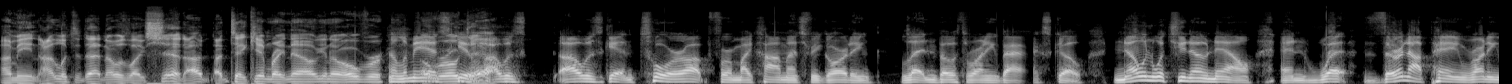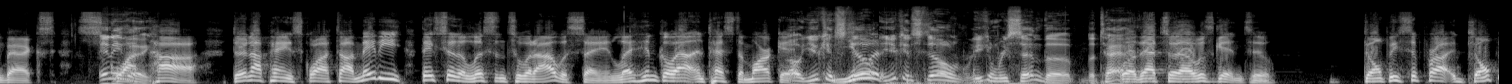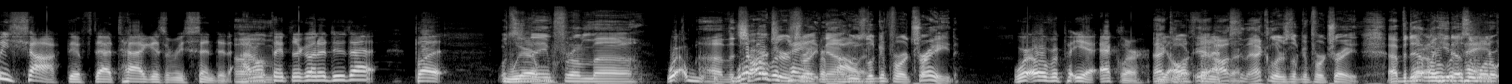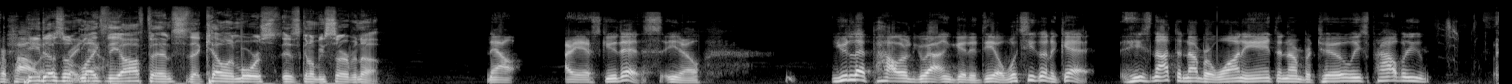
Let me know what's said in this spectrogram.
I mean, I looked at that and I was like, shit, I'd, I'd take him right now, you know, over. Now let me ask Odell. you. I was I was getting tore up for my comments regarding letting both running backs go. Knowing what you know now and what they're not paying running backs squat. They're not paying squat. Maybe they should have listened to what I was saying. Let him go out and test the market. Oh, you can still you, would, you can still you can rescind the the tag. Well, that's what I was getting to. Don't be surprised. Don't be shocked if that tag isn't rescinded. Um, I don't um, think they're going to do that. But what's his name from uh, uh, the Chargers right now, Pollard. who's looking for a trade. We're over. Yeah, Ekeler. Ekeler. Yeah, Austin, yeah. Austin Ekeler's looking for a trade. Evidently, he doesn't want to. He doesn't right like now. the offense that Kellen Moore is going to be serving up. Now, I ask you this: you know, you let Pollard go out and get a deal. What's he going to get? He's not the number one. He ain't the number two. He's probably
